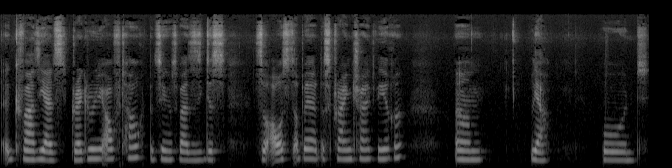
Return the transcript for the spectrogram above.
äh, quasi als Gregory auftaucht, beziehungsweise sieht es so aus, als ob er das Crying Child wäre. Ähm, ja. Und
